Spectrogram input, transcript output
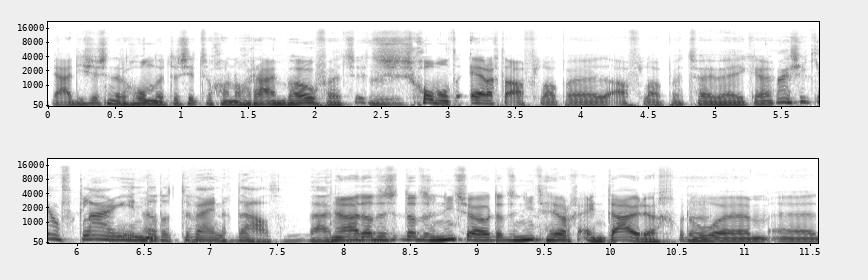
Ja, die 3600, daar zitten we gewoon nog ruim boven. Het, het schommelt erg de afgelopen, de afgelopen twee weken. Waar zit jouw verklaring in dat het te weinig daalt? Buiten Nou, dat is, dat is niet zo. Dat is niet heel erg eenduidig. Ik bedoel, ehm, eh, er-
